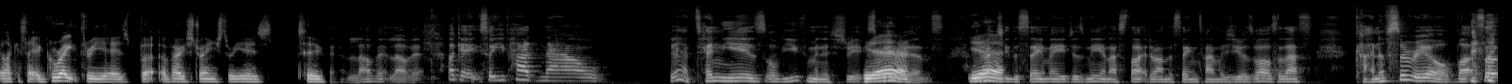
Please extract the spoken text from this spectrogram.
like I say, a great three years, but a very strange three years too. Love it, love it. Okay, so you've had now yeah, 10 years of youth ministry experience. Yeah. You're actually the same age as me, and I started around the same time as you as well. So that's kind of surreal. But so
